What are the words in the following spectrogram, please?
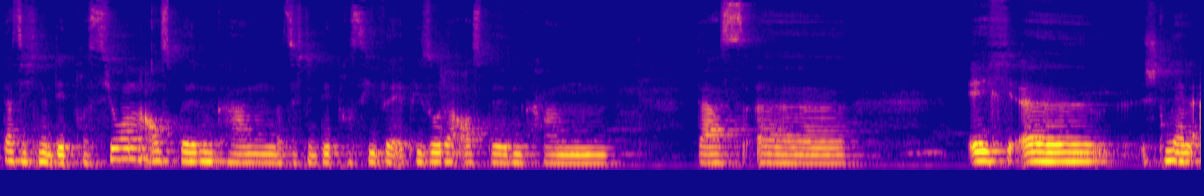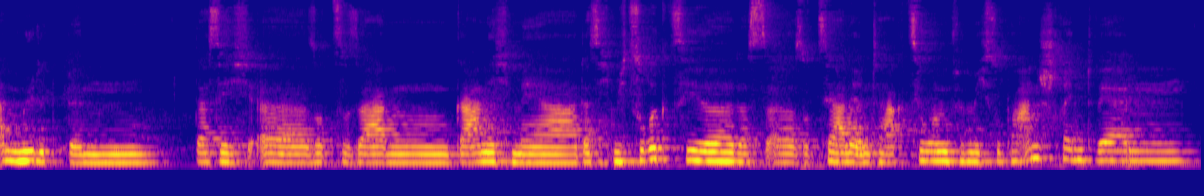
dass ich eine Depression ausbilden kann, dass ich eine depressive Episode ausbilden kann, dass äh, ich äh, schnell ermüdet bin, dass ich äh, sozusagen gar nicht mehr, dass ich mich zurückziehe, dass äh, soziale Interaktionen für mich super anstrengend werden,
